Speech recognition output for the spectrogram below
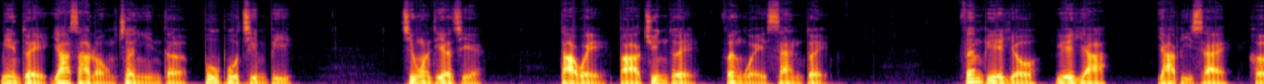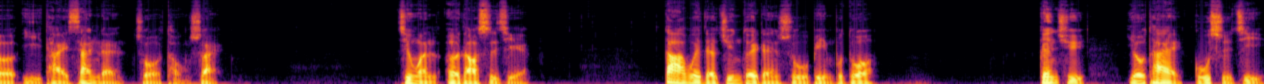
面对亚沙龙阵营的步步进逼，经文第二节，大卫把军队分为三队，分别由约押、亚比筛和以太三人做统帅。经文二到四节，大卫的军队人数并不多。根据犹太古史记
